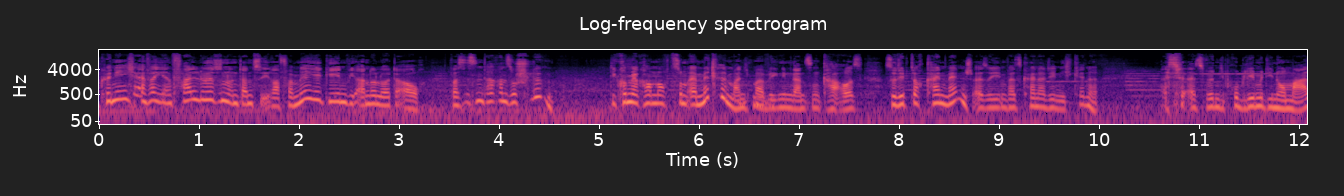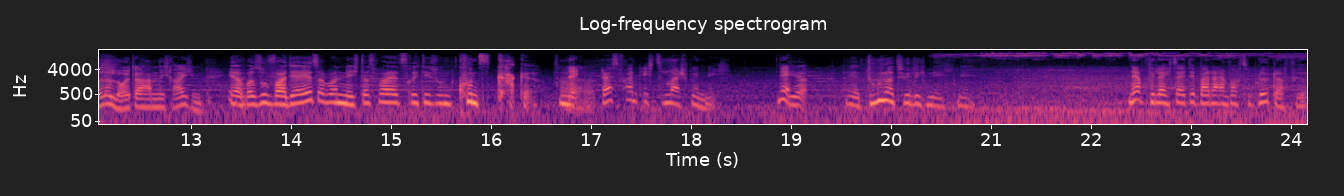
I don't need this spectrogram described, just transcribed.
können die nicht einfach ihren Fall lösen und dann zu ihrer Familie gehen, wie andere Leute auch? Was ist denn daran so schlimm? Die kommen ja kaum noch zum Ermitteln manchmal wegen dem ganzen Chaos. So lebt doch kein Mensch, also jedenfalls keiner, den ich kenne. Als, als würden die Probleme, die normale Leute haben, nicht reichen. Ja, aber so war der jetzt aber nicht. Das war jetzt richtig so ein Kunstkacke. Nee, das fand ich zum Beispiel nicht. Nee. Ja, ja du natürlich nicht. Nee. Ja, vielleicht seid ihr beide einfach zu blöd dafür.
